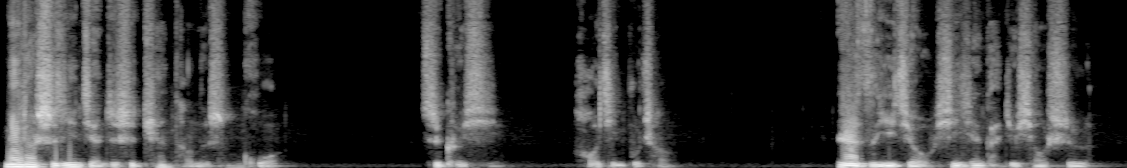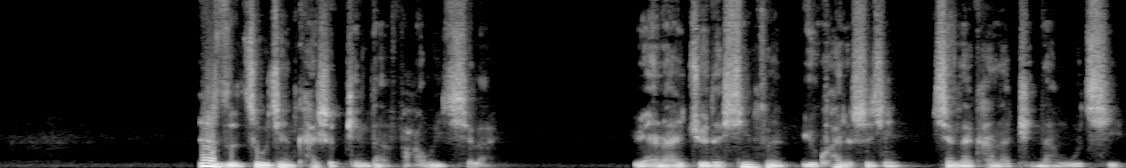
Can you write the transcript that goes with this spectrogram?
那段时间简直是天堂的生活。只可惜，好景不长。日子一久，新鲜感就消失了。日子逐渐开始平淡乏味起来，原来觉得兴奋愉快的事情，现在看来平淡无奇。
